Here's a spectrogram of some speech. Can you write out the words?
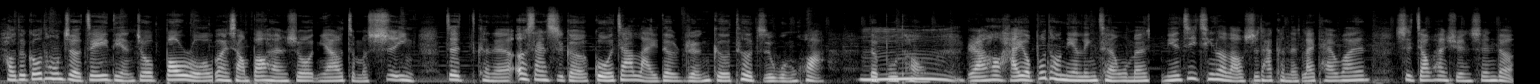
好的沟通者这一点就包罗万象，包含说你要怎么适应这可能二三十个国家来的人格特质文化的不同，嗯、然后还有不同年龄层。我们年纪轻的老师，他可能来台湾是交换学生的，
